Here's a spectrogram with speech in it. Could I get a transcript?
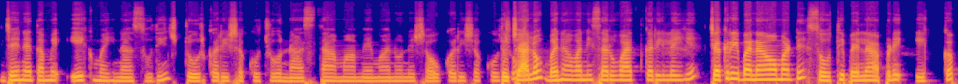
જેને તમે એક મહિના સુધી સ્ટોર કરી શકો છો નાસ્તામાં મહેમાનોને સર્વ કરી શકો છો. તો ચાલો બનાવવાની શરૂઆત કરી લઈએ. ચકરી બનાવવા માટે સૌથી પહેલાં આપણે એક કપ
